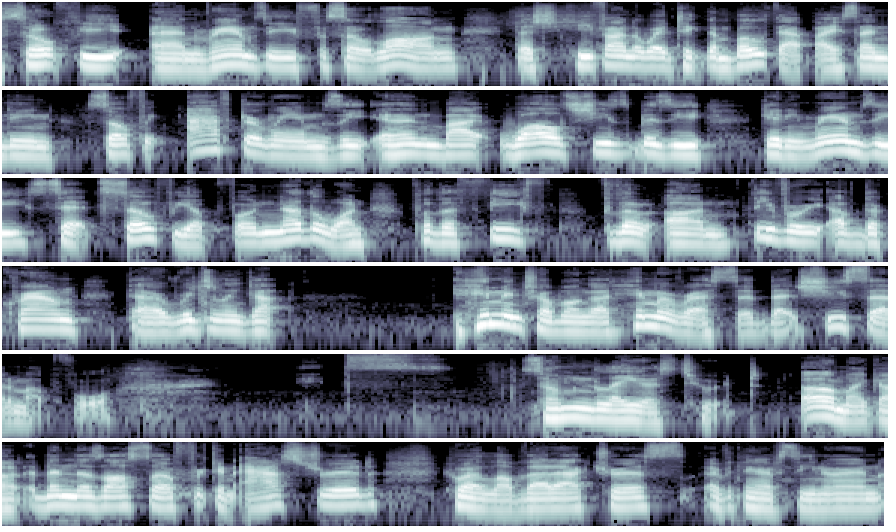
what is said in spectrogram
Sophie and Ramsey for so long that he found a way to take them both out by sending Sophie after Ramsey, and then by while she's busy getting Ramsey, set Sophie up for another one for the thief for the um, thievery of the crown that originally got him in trouble and got him arrested that she set him up for. It's so many layers to it. Oh my god! And then there's also freaking Astrid, who I love that actress. Everything I've seen her in,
